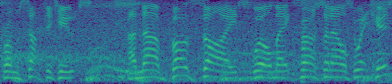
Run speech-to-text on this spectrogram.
from substitutes. And now both sides will make personnel switches.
